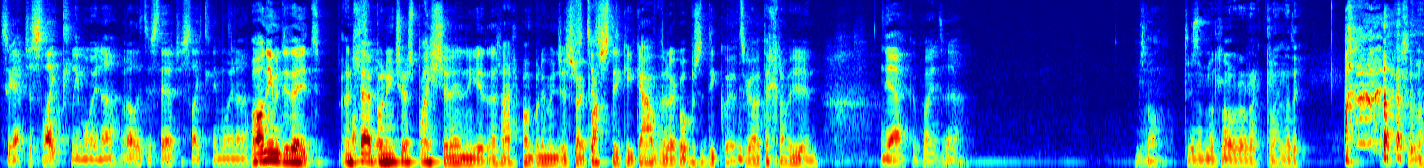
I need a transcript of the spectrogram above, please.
So yeah, just slightly mwy na. Fel it is there, just slightly mwy na. Wel, ni'n mynd i ddeud, yn lle bod ni'n siarad splaisio hyn i gyd yn y pan bod ni'n mynd just rhoi plastig i gafr a gwybod beth sy'n digwydd, ti'n gwybod, dechrau fy hun. Ie, yeah, good point, ie. Yeah. So, Di ddim yn llawer o raglen ydi. So fa.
